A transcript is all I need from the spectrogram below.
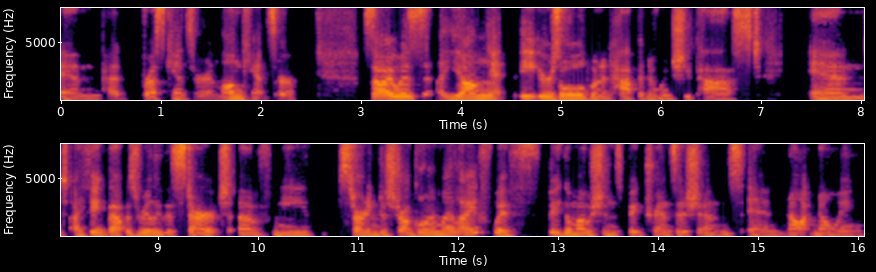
and had breast cancer and lung cancer. So I was young, eight years old when it happened and when she passed. And I think that was really the start of me starting to struggle in my life with big emotions, big transitions, and not knowing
